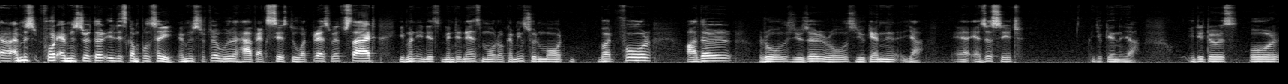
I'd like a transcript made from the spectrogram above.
uh, for administrator it is compulsory. Administrator will have access to wordpress website even in this maintenance mode or coming soon mode. But for other roles user roles you can yeah uh, adjust it you can yeah editors or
